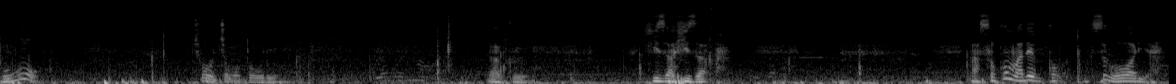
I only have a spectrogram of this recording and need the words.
れ、うん、おお。蝶々も通る。楽。膝膝。あそこまでこすぐ終わりや。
